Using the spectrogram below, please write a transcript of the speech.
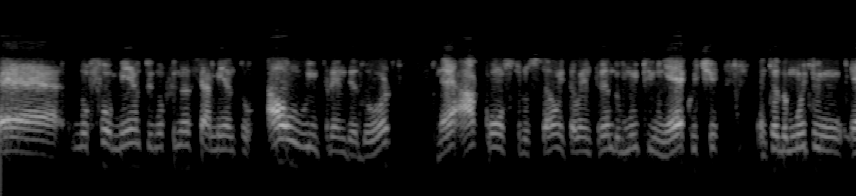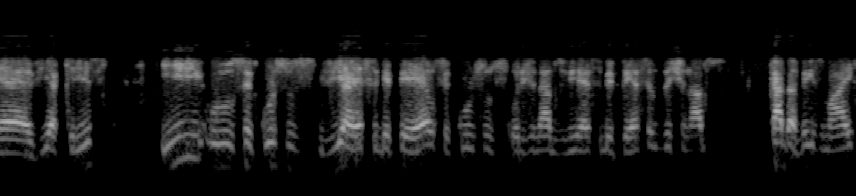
é, no fomento e no financiamento ao empreendedor, né, à construção, então entrando muito em equity, entrando muito em, é, via CRIs, e os recursos via SBPE, os recursos originados via SBPE sendo destinados cada vez mais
